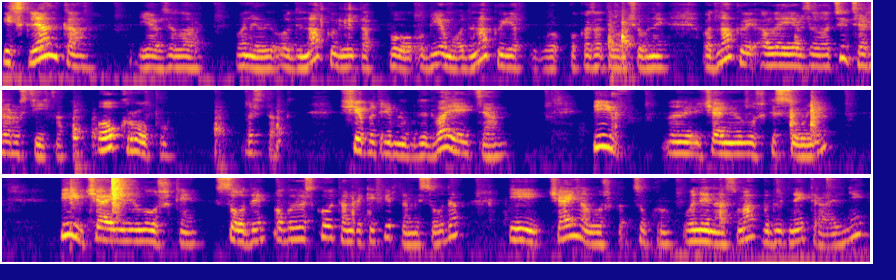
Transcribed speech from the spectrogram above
І склянка, я взяла, вони одинакові, так по об'єму одинакові, я показати вам, що вони однакові, але я взяла цю, це жаростійка. Окропу. Ось так. Ще потрібно буде два яйця, пів е, чайної ложки солі, пів чайної ложки соди, обов'язково, там де кефір, там і сода, і чайна ложка цукру. Вони на смак будуть нейтральні.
